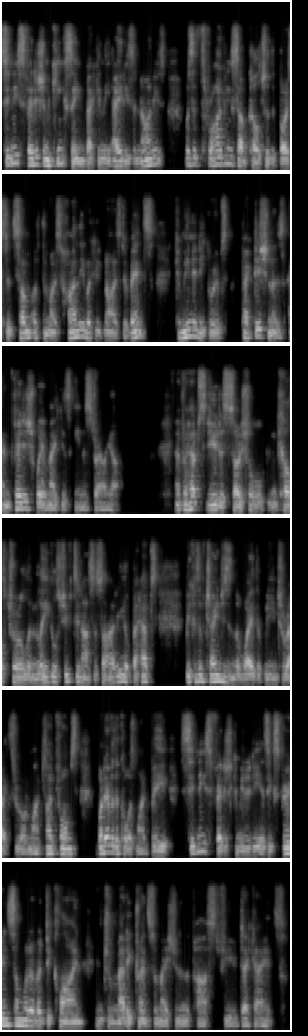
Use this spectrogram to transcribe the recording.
Sydney's fetish and kink scene back in the 80s and 90s was a thriving subculture that boasted some of the most highly recognised events, community groups, practitioners, and fetish wear makers in Australia. And perhaps due to social and cultural and legal shifts in our society, or perhaps because of changes in the way that we interact through online platforms, whatever the cause might be, Sydney's fetish community has experienced somewhat of a decline and dramatic transformation in the past few decades.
